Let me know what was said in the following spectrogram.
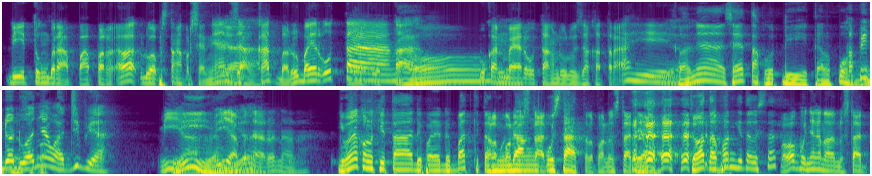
Dihitung berapa per eh, dua setengah persennya Ya. zakat baru bayar Bayar utang. utang. Oh. Bukan bayar utang dulu zakat terakhir. Soalnya saya takut ditelepon. Tapi dua-duanya wajib ya? Iya, Iya, iya, benar benar. Gimana kalau kita daripada debat kita Telepon ngundang Ustad. Telepon Ustad ya. Coba telepon kita Ustadz. Bapak punya kenalan Ustad?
